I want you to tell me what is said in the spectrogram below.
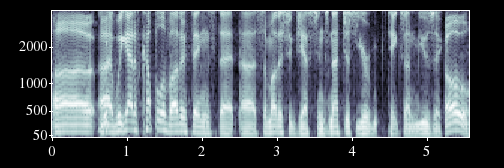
Uh, Uh, we got a couple of other things that, uh, some other suggestions, not just your takes on music. oh,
